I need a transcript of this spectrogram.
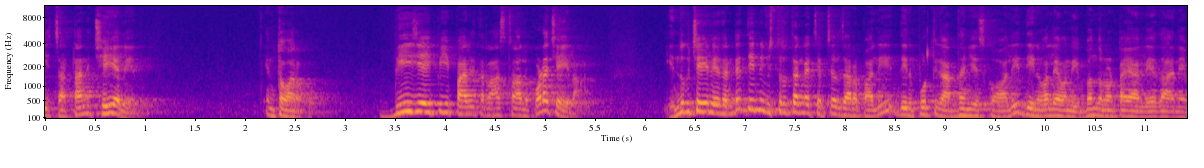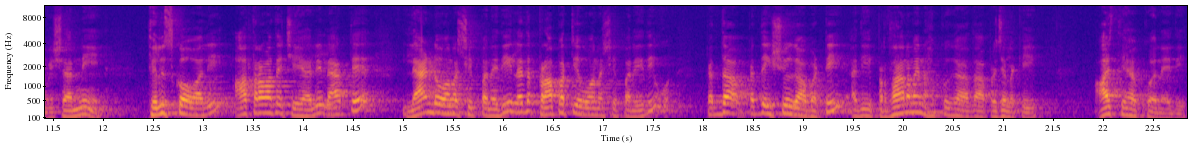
ఈ చట్టాన్ని చేయలేదు ఇంతవరకు. బీజేపీ పాలిత రాష్ట్రాలు కూడా చేయాల. ఎందుకు చేయలేదంటే దీన్ని విస్తృతంగా చర్చలు జరపాలి దీన్ని పూర్తిగా అర్థం చేసుకోవాలి దీనివల్ల ఏమైనా ఇబ్బందులు ఉంటాయా లేదా అనే విషయాన్ని తెలుసుకోవాలి ఆ తర్వాతే చేయాలి. లేకపోతే ల్యాండ్ ఓనర్షిప్ అనేది లేదా ప్రాపర్టీ ఓనర్షిప్ అనేది పెద్ద పెద్ద ఇష్యూ కాబట్టి అది ప్రధానమైన హక్కు కదా ప్రజలకి? ఆస్తి హక్కు అనేది.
